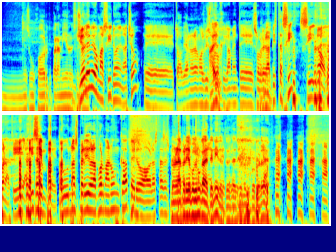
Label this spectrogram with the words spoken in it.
Mm, es un jugador que para mí en el Yo le veo más fino, ¿eh, Nacho? Eh, todavía no lo hemos visto, lógicamente, sobre ¿A la pista. Sí, sí, no, bueno, a ti, a ti siempre. Tú no has perdido la forma nunca, pero ahora estás No la he perdido porque nunca la he tenido, entonces eso no se puede perder.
